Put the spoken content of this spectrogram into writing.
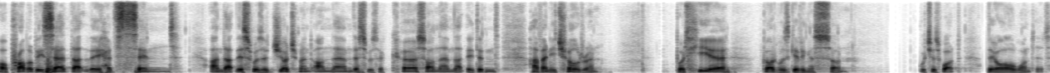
or probably said that they had sinned and that this was a judgment on them, this was a curse on them, that they didn't have any children. But here, God was giving a son, which is what they all wanted.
